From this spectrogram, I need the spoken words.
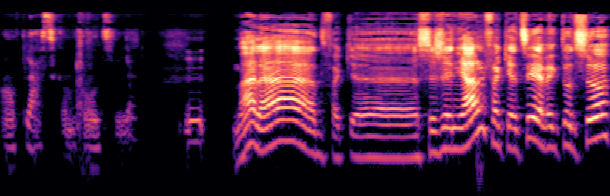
en place, comme on dit, là. Mm. Malade! Fait que c'est génial. Fait que, tu sais, avec tout ça,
